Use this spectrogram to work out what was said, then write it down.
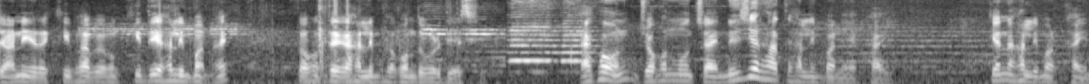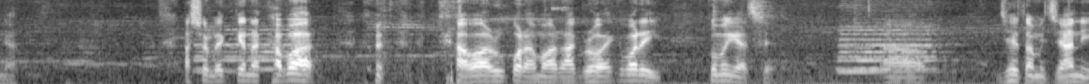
জানি এরা কীভাবে এবং কী দিয়ে হালিম বানায়, তখন থেকে হালিম বন্ধ করে দিয়েছি। এখন যখন মন চায় নিজের হাতে হালিম বানিয়ে খাই, কেন হালিম আর খাই না? আসলে কেনা খাবার, খাওয়ার উপর আমার আগ্রহ একেবারেই কমে গেছে। যেহেতু আমি জানি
